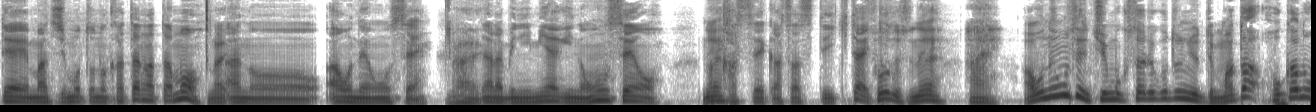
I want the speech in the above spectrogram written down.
で、まあ地元の方々も、はい。あのー青根温泉、はい。並びに宮城の温泉を、まあね活性化させていきたいと。そうですねはい。青根温泉注目されることによってまた他の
